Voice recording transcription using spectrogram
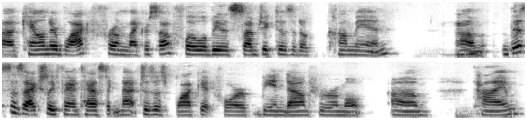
Uh, calendar blocked from Microsoft Flow will be the subject as it'll come in. Mhm. Um, this is actually fantastic, not to just block it for being down through remote um, time,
